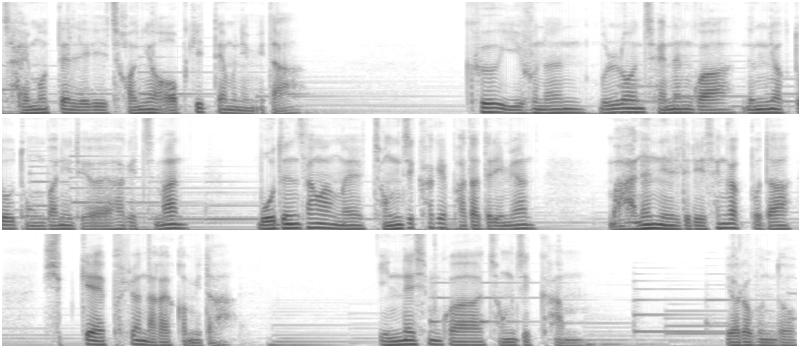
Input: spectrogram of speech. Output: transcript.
잘못될 일이 전혀 없기 때문입니다. 그 이후는 물론 재능과 능력도 동반이 되어야 하겠지만 모든 상황을 정직하게 받아들이면 많은 일들이 생각보다 쉽게 풀려나갈 겁니다. 인내심과 정직함, 여러분도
